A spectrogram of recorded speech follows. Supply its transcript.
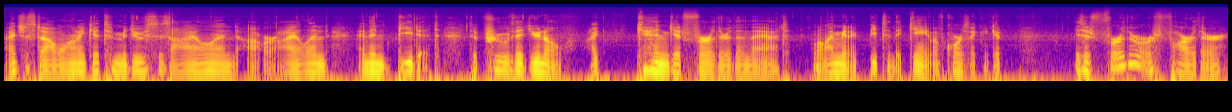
I just uh, want to get to Medusa's Island, uh, or island, and then beat it, to prove that, you know, I can get further than that. Well, I mean, I beat to the game, of course I can get... Is it further or farther?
